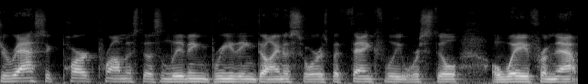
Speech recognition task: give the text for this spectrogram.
Jurassic Park promised us living, breathing dinosaurs, but thankfully we're still away from that.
